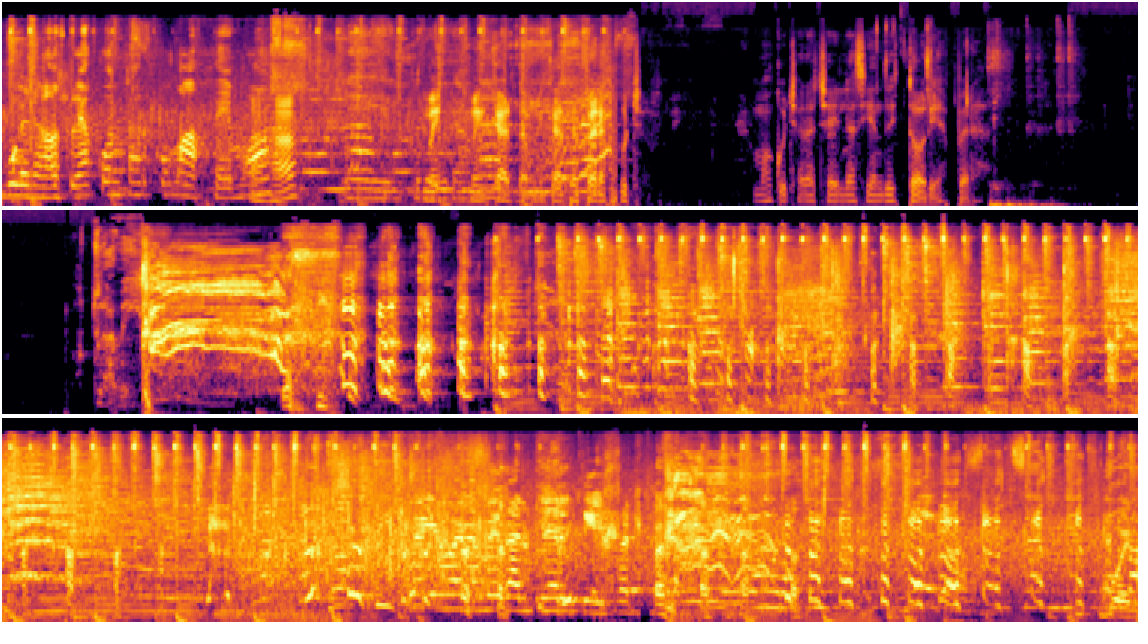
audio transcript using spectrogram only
Bueno, os voy a contar cómo hacemos Ajá. el Me, me encanta, me encanta. Espera, escucha. Vamos a escuchar a Sheila haciendo historia, espera. Otra vez. a Meghan Merkel para que. Bueno,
